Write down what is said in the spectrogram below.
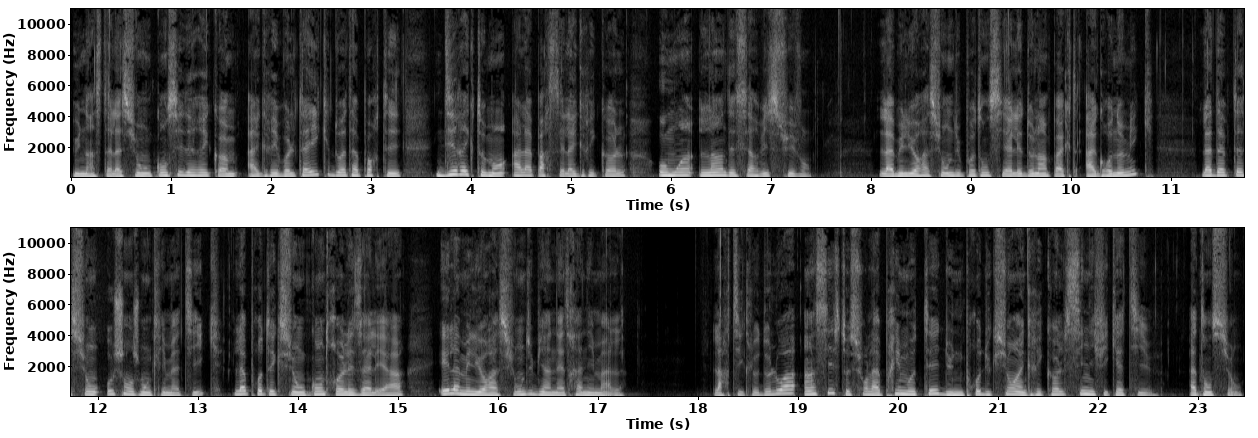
Une installation considérée comme agrivoltaïque doit apporter directement à la parcelle agricole au moins l'un des services suivants. L'amélioration du potentiel et de l'impact agronomique, l'adaptation au changement climatique, la protection contre les aléas et l'amélioration du bien-être animal. L'article de loi insiste sur la primauté d'une production agricole significative. Attention,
